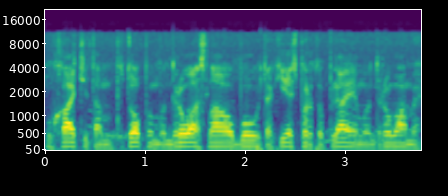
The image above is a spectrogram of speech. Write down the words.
у хаті там топимо дрова, слава Богу, так є, протопляємо дровами.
